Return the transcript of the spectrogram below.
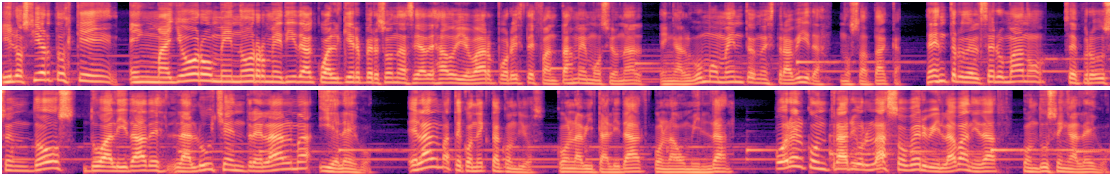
Y lo cierto es que en mayor o menor medida cualquier persona se ha dejado llevar por este fantasma emocional. En algún momento de nuestra vida nos ataca. Dentro del ser humano se producen dos dualidades, la lucha entre el alma y el ego. El alma te conecta con Dios, con la vitalidad, con la humildad. Por el contrario, la soberbia y la vanidad conducen al ego,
